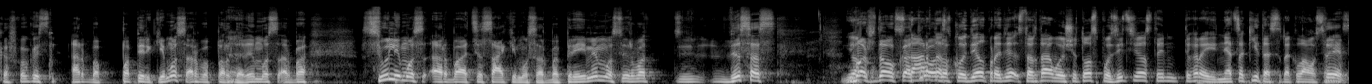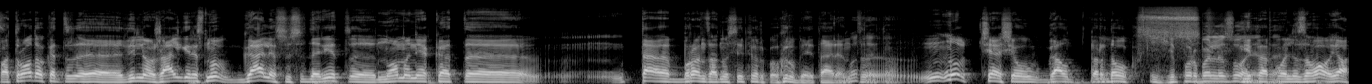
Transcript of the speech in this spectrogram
kažkokius arba papirkimus, arba pardavimus, arba siūlymus, arba atsisakymus, arba prieimimus ir vat, visas Jo, maždaug startas, atrodo. kodėl pradė, startavo iš šitos pozicijos, tai tikrai neatsakytas yra klausimas. Taip, atrodo, kad e, Vilniaus Žalgeris nu, gali susidaryti e, nuomonę, kad e, tą bronzą nusipirko, grubiai tariant. Nu, taip, taip. Nu, čia aš jau gal per daug Hiperbolizuojate. Hiperbolizavau, jo.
